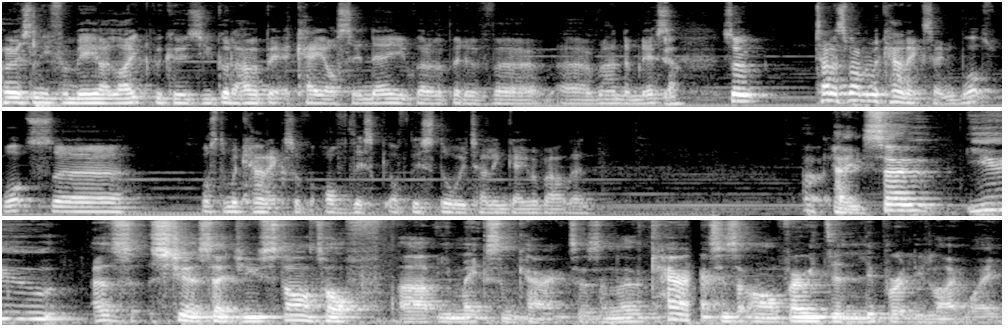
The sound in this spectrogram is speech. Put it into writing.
personally for me I like because you've got to have a bit of chaos in there. You've got to have a bit of uh, uh, randomness. Yeah. So tell us about the mechanics then. What's what's uh, what's the mechanics of, of this of this storytelling game about then? Okay, so you, as Stuart said, you start off, uh, you make some characters, and the characters are very deliberately lightweight.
